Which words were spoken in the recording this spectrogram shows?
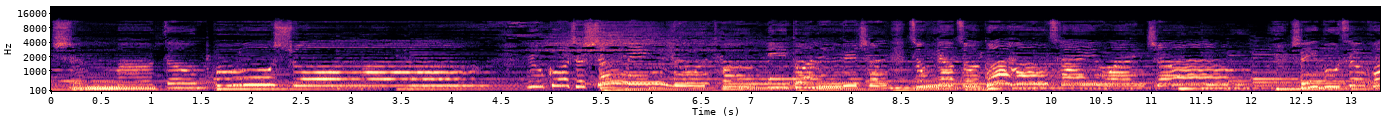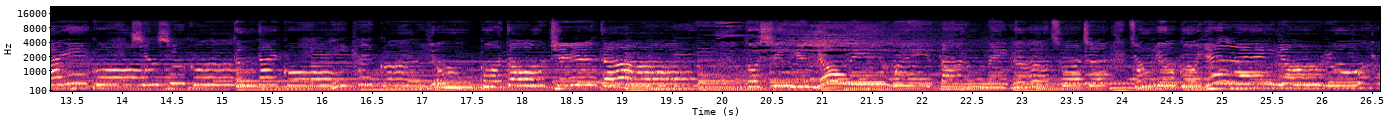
什么都不说。如果这生命如同一段旅程，总要走过后才完整。谁不曾怀疑过、幸运有你为伴，每个挫折总流过眼泪又如何？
